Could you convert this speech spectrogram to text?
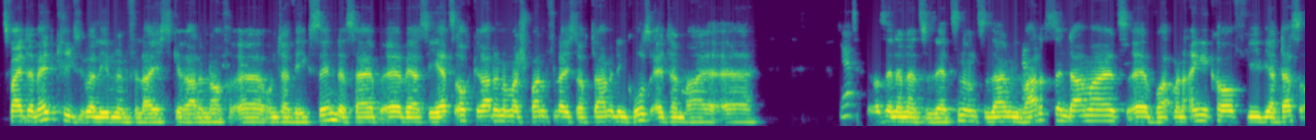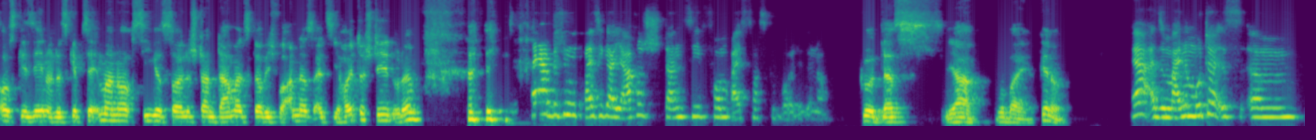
Zweiter Weltkriegsüberlebenden vielleicht gerade noch äh, unterwegs sind. Deshalb äh, wäre es jetzt auch gerade nochmal spannend, vielleicht auch da mit den Großeltern mal äh, ja. auseinanderzusetzen und zu sagen, wie war das denn damals, äh, wo hat man eingekauft, wie, wie hat das ausgesehen und es gibt ja immer noch, Siegessäule stand damals, glaube ich, woanders, als sie heute steht, oder? ja, bis in die 30er Jahre stand sie vorm Reichstagsgebäude, genau. Gut, das, ja, wobei, genau. Ja, also meine Mutter ist, ähm,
